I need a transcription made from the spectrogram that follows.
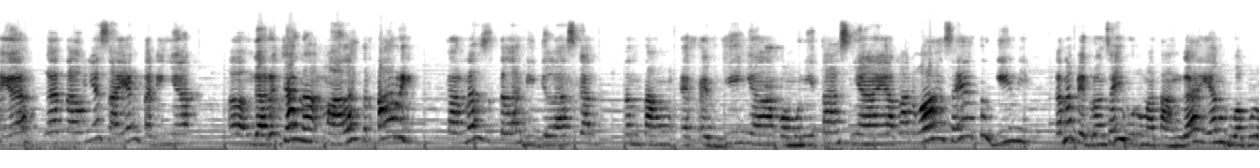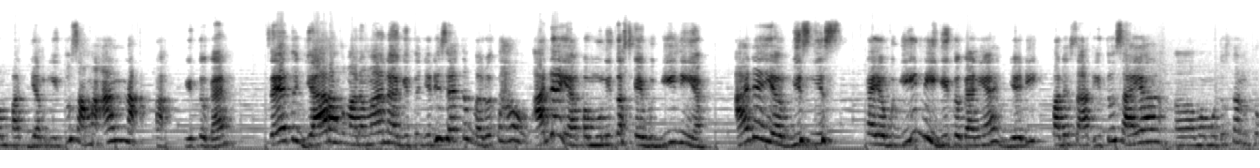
ya, nggak taunya saya yang tadinya eh, nggak uh, rencana malah tertarik karena setelah dijelaskan tentang FFG-nya, komunitasnya, ya kan. Wah, saya tuh gini. Karena background saya ibu rumah tangga yang 24 jam itu sama anak, Pak, gitu kan. Saya tuh jarang ke mana-mana gitu. Jadi saya tuh baru tahu, ada ya komunitas kayak begini ya. Ada ya bisnis kayak begini gitu kan ya. Jadi pada saat itu saya uh, memutuskan untuk,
